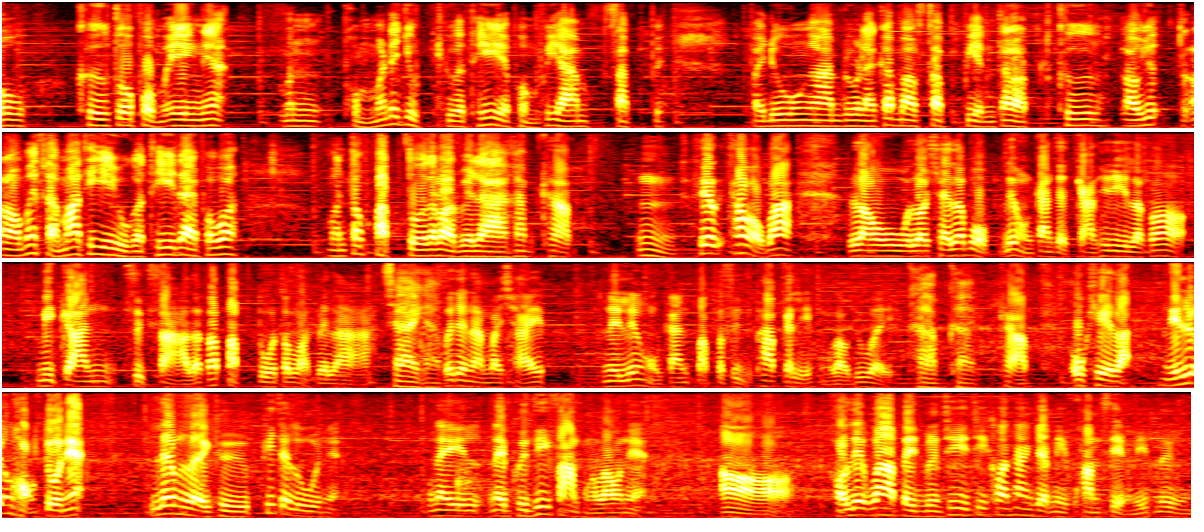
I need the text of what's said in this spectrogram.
คือตัวผมเองเนี่ย มันผมไม่ได้หยุดอยู่กับที่ผมพยายามสับไปไปดูงานดูอะไรก็มาสับเปลี่ยนตลอดคือเราเราไม่สามารถที่จะอยู่กับที่ได้ เพราะว่ามันต้องปรับตัวตลอดเวลาครับครับอืมเท่าเท่ากับว่าเราเราใช้ระบบเรื่องของการจัดการที่ดี แล้วก็มีการศึกษาแล้วก็ปรับตัวตลอดเวลาใช่ครับเพื่อจะนำมาใช้ในเรื่องของการปรับประสิทธิภาพการเลี้ยงของเราด้วยครับครับครับโอเคละในเรื่องของตัวเนี้ยเริ่มเลยคือพี่จรูนเนี่ยในในพื้นที่ฟาร์มของเราเนี่ยอ๋อ เขาเรียกว่าเป็นพื้นที่ที่ค่อนข้างจะมีความเสี่ยงนิดนึง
